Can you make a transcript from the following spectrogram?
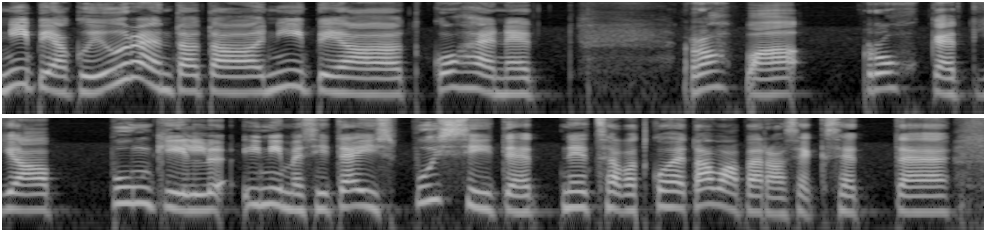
niipea kui hõrendada, niipea kohe need rahvarohked ja pungil inimesi täis bussid, et need saavad kohe tavapäraseks, et äh,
